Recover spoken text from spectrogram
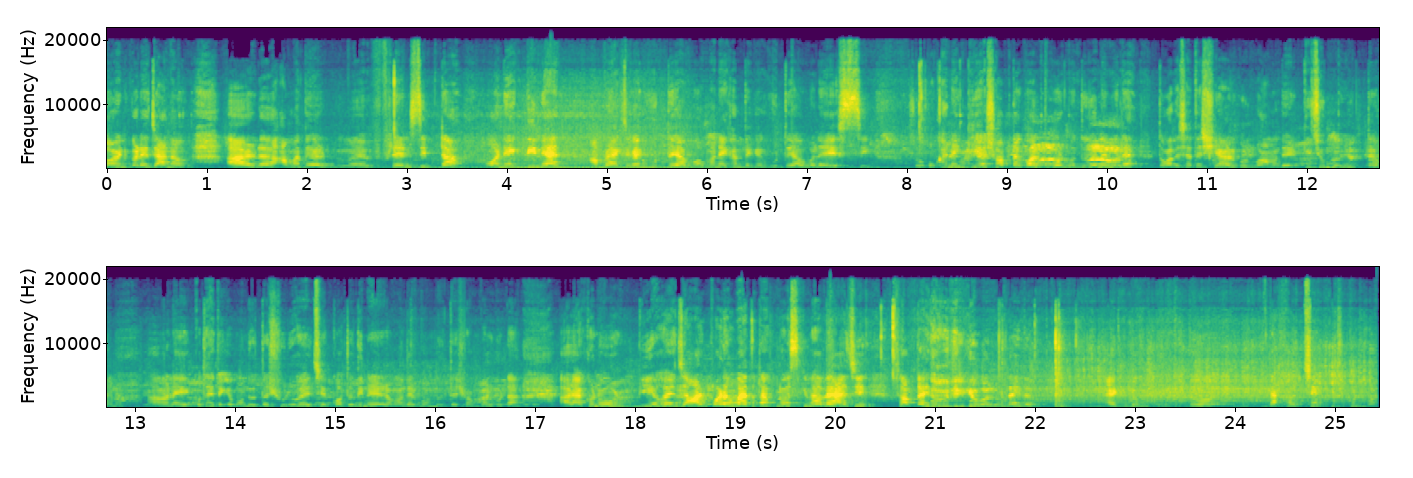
কমেন্ট করে জানাও। আর আমাদের ফ্রেন্ডশিপটা অনেক দিনের আমরা এক জায়গায় ঘুরতে যাব মানে এখান থেকে ঘুরতে যাব বলে এসছি। তো ওখানে গিয়ে সবটা গল্প করব দুজনে মিলে, তোমাদের সাথে শেয়ার করব। আমাদের কিছু মুহূর্ত মানে কোথায় থেকে বন্ধুত্ব শুরু হয়েছে, কতদিনের আমাদের বন্ধুত্বের সম্পর্কটা, আর এখন ওর বিয়ে হয়ে যাওয়ার পরেও এতটা ক্লোজ কীভাবে আছি, সবটাই তোমাদেরকে বলব, তাই তো? একদম। তো দেখা হচ্ছে কিছুক্ষণ পর।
